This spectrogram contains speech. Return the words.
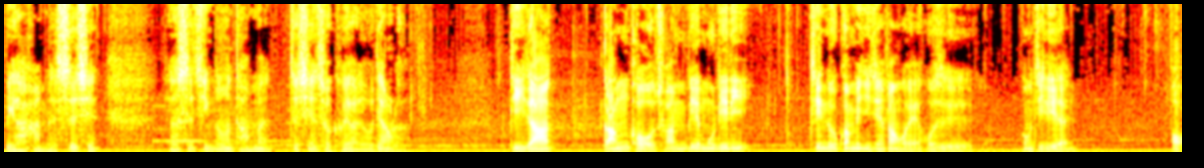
避开他们的视线。要是惊动了他们，这线索可要漏掉了。抵达港口船边目的地，进入官兵警戒范围或是攻击敌人。哦，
